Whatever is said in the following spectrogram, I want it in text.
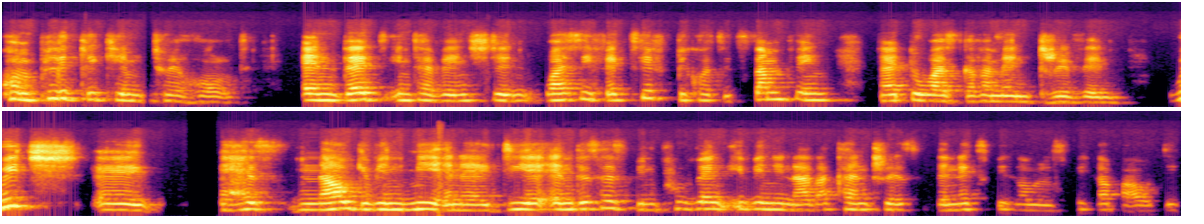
completely came to a halt. And that intervention was effective because it's something that was government driven, which uh, has now given me an idea, and this has been proven even in other countries. The next speaker will speak about it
